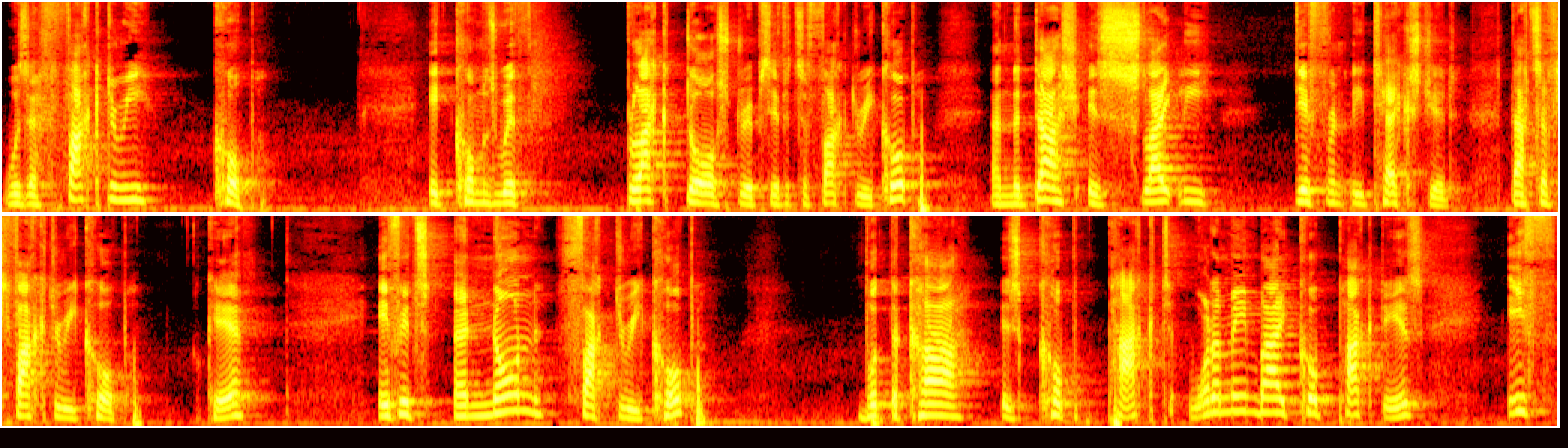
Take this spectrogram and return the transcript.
was a factory cup, it comes with black door strips if it's a factory cup, and the dash is slightly differently textured. That's a factory cup, okay? If it's a non-factory cup, but the car is cup packed. What I mean by cup packed is if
